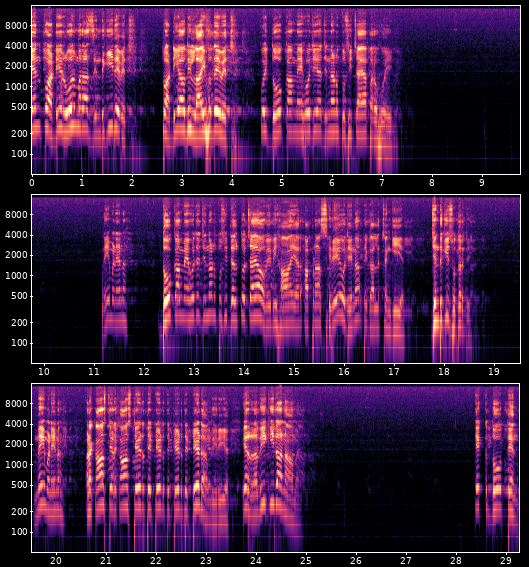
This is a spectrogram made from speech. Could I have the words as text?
3 ਤੁਹਾਡੀ ਰੋਜ਼ਮਰਾ ਜ਼ਿੰਦਗੀ ਦੇ ਵਿੱਚ, ਤੁਹਾਡੀ ਆਪਦੀ ਲਾਈਫ ਦੇ ਵਿੱਚ ਕੋਈ ਦੋ ਕੰਮ ਇਹੋ ਜਿਹੇ ਆ ਜਿਨ੍ਹਾਂ ਨੂੰ ਤੁਸੀਂ ਚਾਹਿਆ ਪਰ ਹੋਏ ਨਹੀਂ। ਨਹੀਂ ਬਣਿਆ ਨਾ। ਦੋ ਕੰਮ ਇਹੋ ਜਿਹੇ ਜਿਨ੍ਹਾਂ ਨੂੰ ਤੁਸੀਂ ਦਿਲ ਤੋਂ ਚਾਹਿਆ ਹੋਵੇ ਵੀ ਹਾਂ ਯਾਰ, ਆਪਣਾ ਸਿਰੇ ਹੋ ਜੇ ਨਾ ਤੇ ਗੱਲ ਚੰਗੀ ਹੈ। ਜ਼ਿੰਦਗੀ ਸੁਧਰ ਜੇ। ਨਹੀਂ ਬਣੇ ਨਾ। ਅੜਕਾਂਸ ਤੇ ਅੜਕਾਂਸ, ਟੇੜ ਤੇ ਟੇੜ ਤੇ ਟੇੜ ਤੇ ਟੇੜ ਆਉਂਦੀ ਰਹੀ ਹੈ। ਇਹ ਰਵੀ ਕੀ ਦਾ ਨਾਮ ਹੈ? 1 2 3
